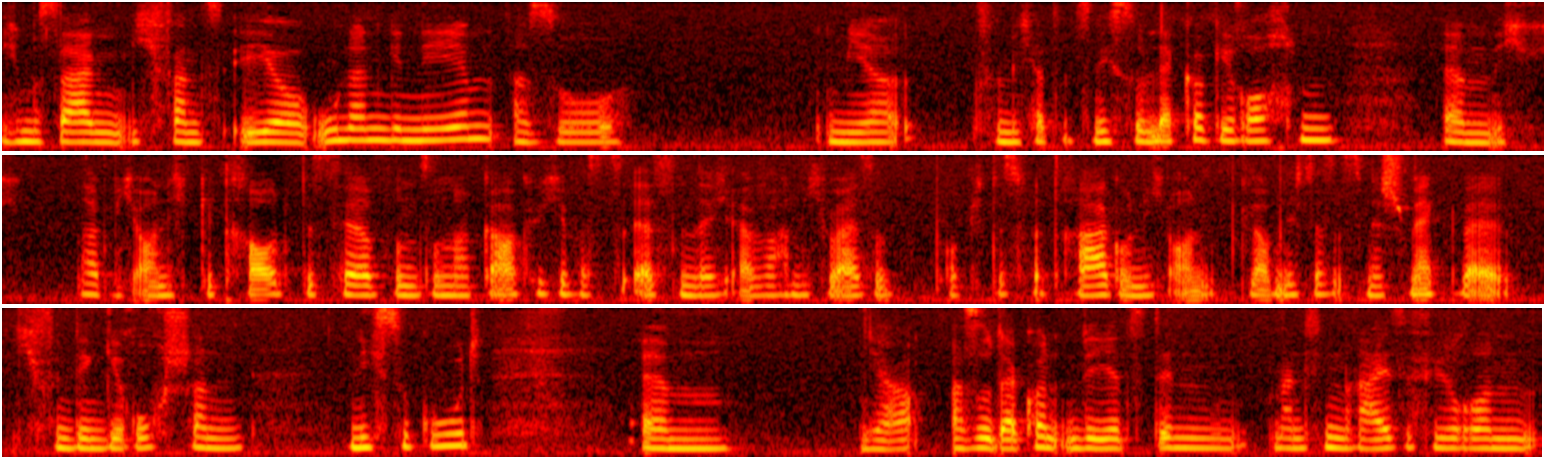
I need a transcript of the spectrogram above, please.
ich muss sagen, ich fand es eher unangenehm. Also mir, für mich hat es jetzt nicht so lecker gerochen. Ähm, ich habe mich auch nicht getraut, bisher von so einer Garküche was zu essen, weil ich einfach nicht weiß, ob ich das vertrage und ich glaube nicht, dass es mir schmeckt, weil ich finde den Geruch schon nicht so gut. Ähm, ja, also da konnten wir jetzt den manchen Reiseführern,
